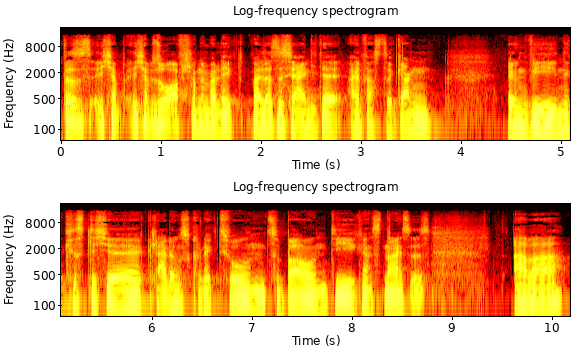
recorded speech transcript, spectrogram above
das ist, ich habe ich hab so oft schon überlegt, weil das ist ja eigentlich der einfachste Gang irgendwie eine christliche Kleidungskollektion zu bauen, die ganz nice ist. Aber,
